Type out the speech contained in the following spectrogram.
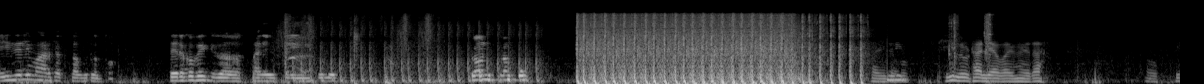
इजीली मार सकता ब्रो तो तेरे को भी फाइव चाहिए कौन कौन भाई देखो हील उठा लिया भाई मेरा ओके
